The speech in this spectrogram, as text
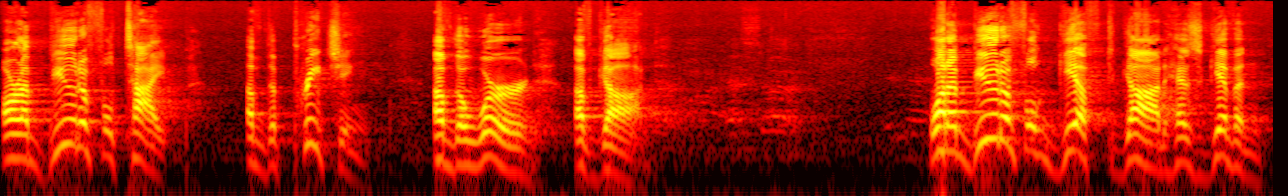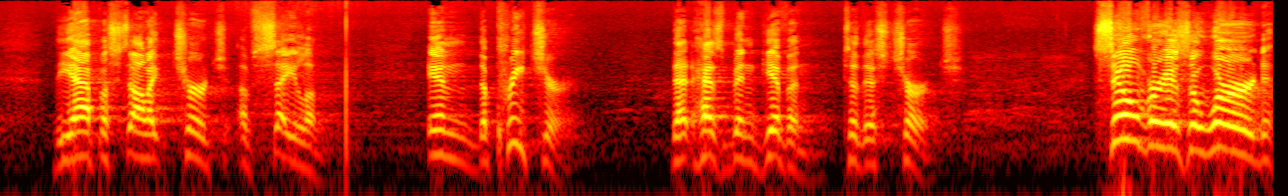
are a beautiful type of the preaching of the Word of God. What a beautiful gift God has given the Apostolic Church of Salem in the preacher that has been given to this church. Silver is a word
